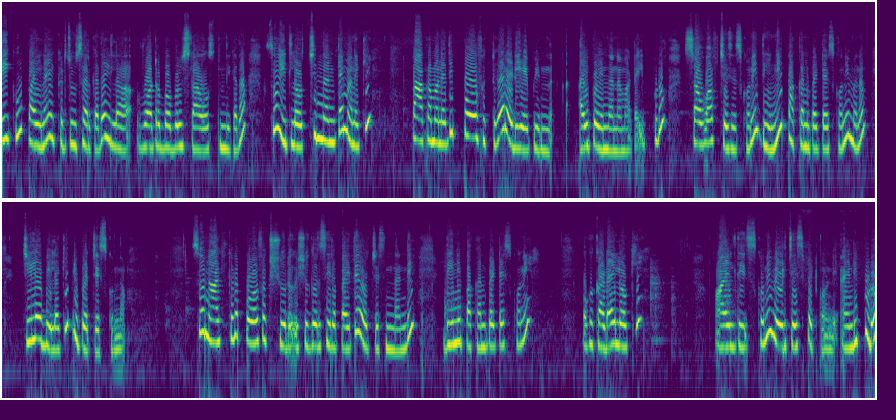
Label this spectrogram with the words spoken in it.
మీకు పైన ఇక్కడ చూసారు కదా ఇలా వాటర్ బబుల్స్ లా వస్తుంది కదా. సో ఇట్లా వచ్చిందంటే మనకి పాకం అనేది పర్ఫెక్ట్గా రెడీ అయిపోయింది అయిపోయింది అన్నమాట ఇప్పుడు స్టవ్ ఆఫ్ చేసేసుకొని దీన్ని పక్కన పెట్టేసుకొని మనం జిలేబీలకి ప్రిపేర్ చేసుకుందాం. సో నాకు ఇక్కడ పర్ఫెక్ట్ షుగర్ షుగర్ సిరప్ అయితే వచ్చేసిందండి. దీన్ని పక్కన పెట్టేసుకొని ఒక కడాయిలోకి ఆయిల్ తీసుకొని వేడి చేసి పెట్టుకోండి. అండ్ ఇప్పుడు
